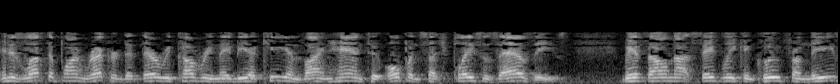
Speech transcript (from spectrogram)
and is left upon record that their recovery may be a key in thine hand to open such places as these. Mayest thou not safely conclude from these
